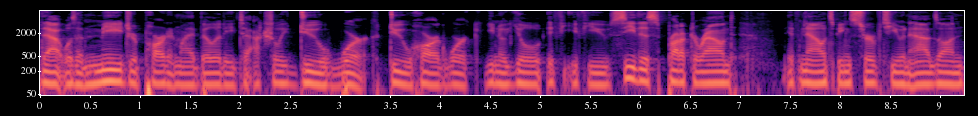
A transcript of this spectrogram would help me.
that was a major part in my ability to actually do work, do hard work. You know, you'll if if you see this product around, if now it's being served to you in ads on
